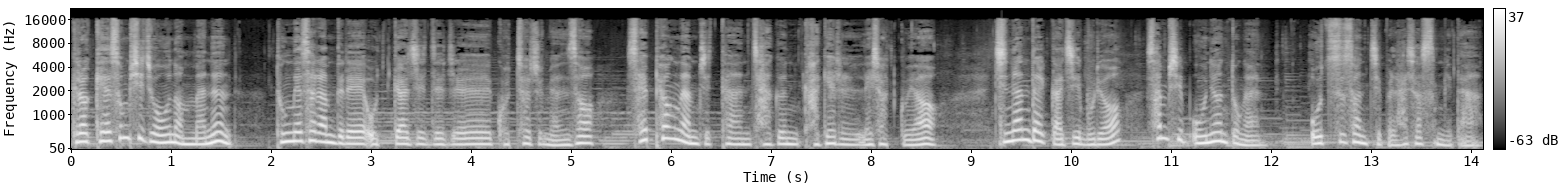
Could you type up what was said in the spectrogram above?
그렇게 솜씨 좋은 엄마는 동네 사람들의 옷가지들을 고쳐주면서 세평 남짓한 작은 가게를 내셨고요. 지난달까지 무려 35년 동안 옷수선집을 하셨습니다.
